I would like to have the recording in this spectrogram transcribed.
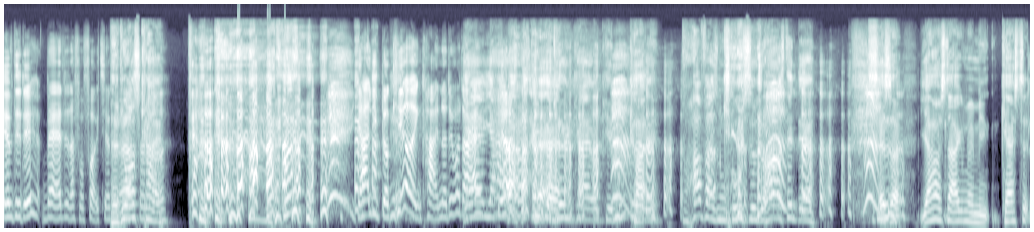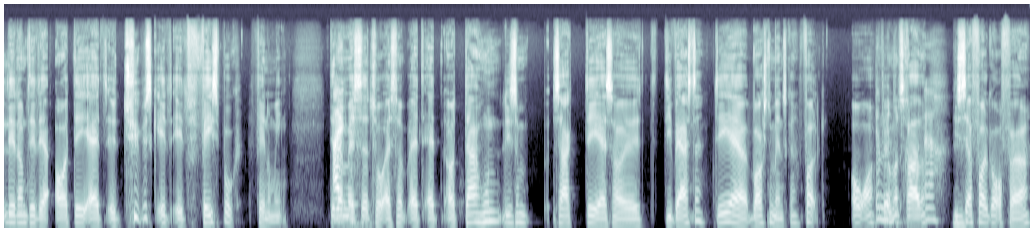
Jamen, det er det. Hvad er det, der får folk til at gøre også sådan Kai? noget? Jeg har lige blokeret en Kai, når det var dig. Ja, jeg har også fået en Kai. Okay, Kai. du har faktisk nogle gode sider. Du har også den der. altså, jeg har snakket med min kæreste lidt om det der, og det er et, et, typisk et, et Facebook-fænomen. Det Ej. der med at sidde og to, altså, at, at, og der har hun ligesom sagt, det er altså øh, de værste, det er voksne mennesker, folk over Jamen, 35, ja. især folk over 40,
